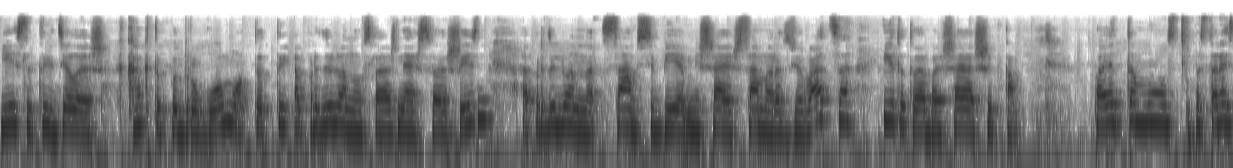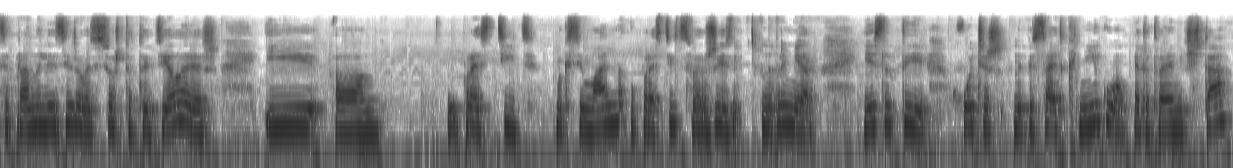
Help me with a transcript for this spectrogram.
Если ты делаешь как-то по-другому, то ты определенно усложняешь свою жизнь, определенно сам себе мешаешь саморазвиваться, и это твоя большая ошибка. Поэтому постарайся проанализировать все, что ты делаешь, и э, упростить максимально упростить свою жизнь. Например, если ты хочешь написать книгу, это твоя мечта,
